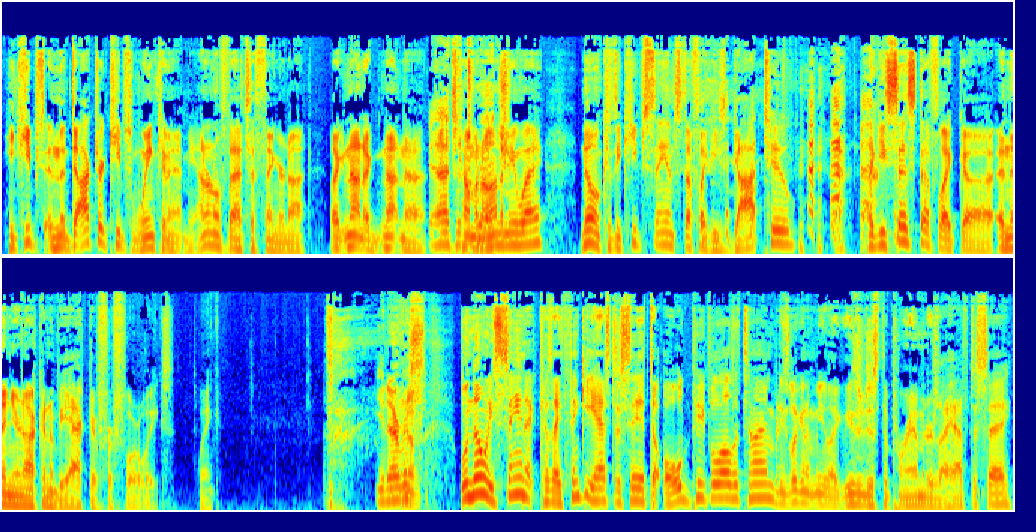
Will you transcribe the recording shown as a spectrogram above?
he keeps and the doctor keeps winking at me. I don't know if that's a thing or not. Like not a, not in a Yeah, that's a coming on to me way. No, because he keeps saying stuff like he's got to. like he says stuff like, uh, and then you're not going to be active for four weeks. Wink. You I nervous? Well, no, he's saying it because I think he has to say it to old people all the time, but he's looking at me like these are just the parameters I have to say.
